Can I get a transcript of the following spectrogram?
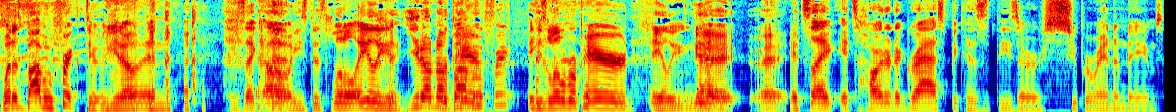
What does Babu Frick do? You know, and he's like, oh, he's this little alien. You don't know repair- Babu Frick? He's a little repaired alien guy. Right, right. It's like it's harder to grasp because these are super random names,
